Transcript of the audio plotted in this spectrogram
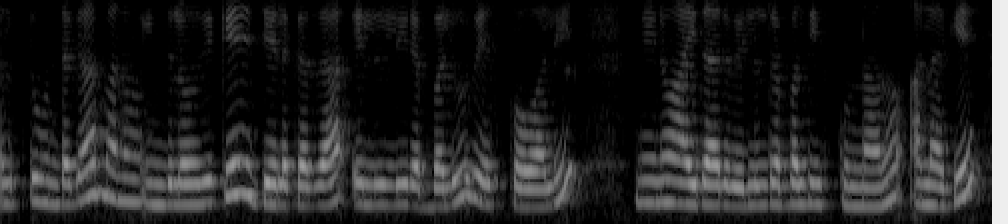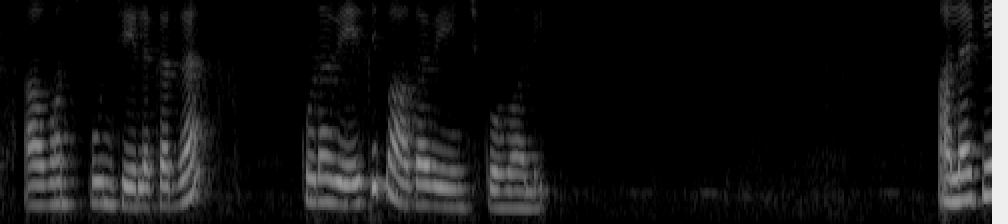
కలుపుతూ ఉండగా మనం ఇందులోకే జీలకర్ర ఎల్లుల్లి రెబ్బలు వేసుకోవాలి. నేను ఐదారు వెల్లుల్లి రెబ్బలు తీసుకున్నాను. అలాగే వన్ స్పూన్ జీలకర్ర కూడా వేసి బాగా వేయించుకోవాలి. అలాగే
